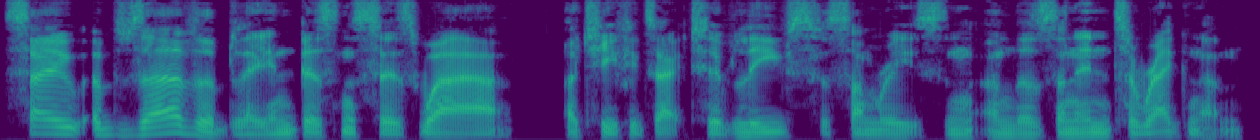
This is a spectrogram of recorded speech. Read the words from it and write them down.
So observably in businesses where a chief executive leaves for some reason and there's an interregnum,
